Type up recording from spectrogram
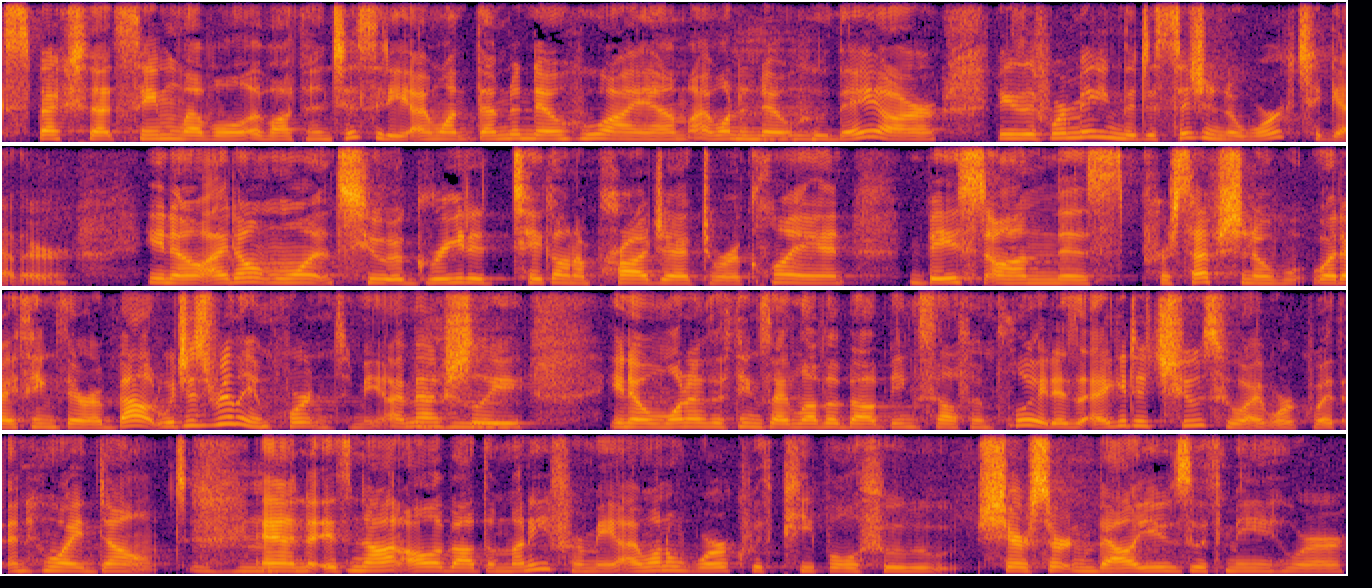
expect that same level of authenticity. I want them to know who I am. I want to mm-hmm. know who they are because if we're making the decision to work together, You know, I don't want to agree to take on a project or a client based on this perception of what I think they're about, which is really important to me. I'm mm-hmm. actually you know, one of the things I love about being self employed is I get to choose who I work with and who I don't. Mm-hmm. And it's not all about the money for me. I want to work with people who share certain values with me, who are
